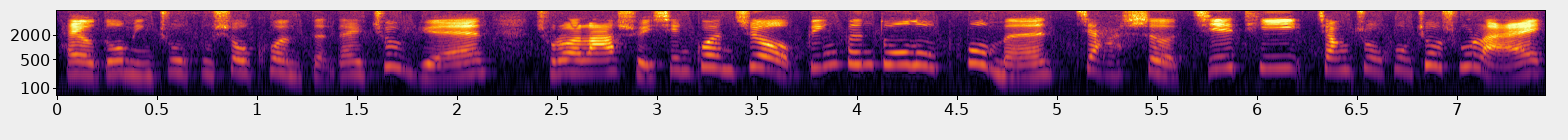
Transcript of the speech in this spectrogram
还有多名住户受困等待救援。除了拉水线灌救，兵分多路破门、架设阶梯将住户救出来，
